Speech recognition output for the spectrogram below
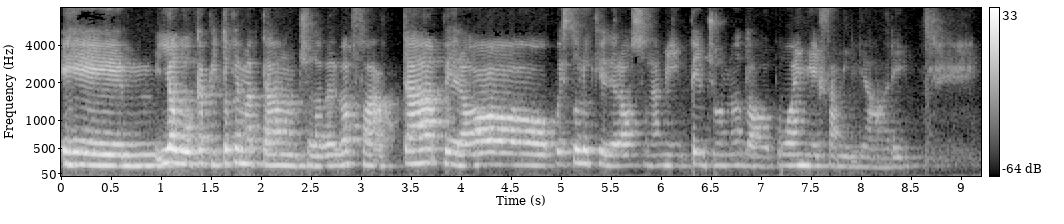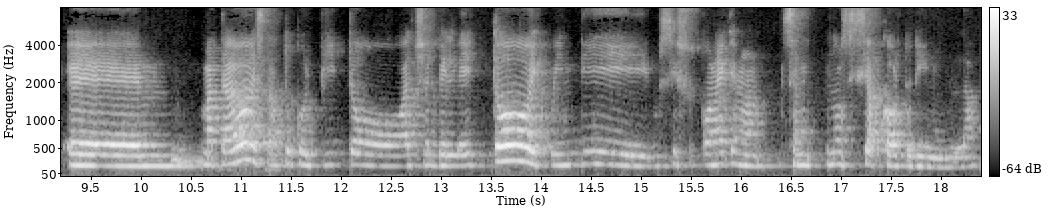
E mm, io avevo capito che Matteo non ce l'aveva fatta, però questo lo chiederò solamente il giorno dopo ai miei familiari. Eh, Matteo è stato colpito al cervelletto e quindi si suppone che non, non si sia accorto di nulla.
